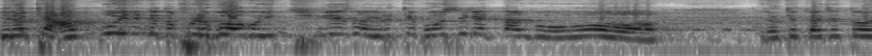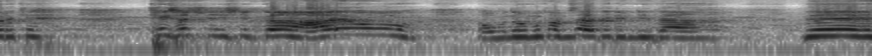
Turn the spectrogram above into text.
이렇게 안 보이는데도 불구하고 이 뒤에서 이렇게 보시겠다고 이렇게까지 또 이렇게 계셔주시니까 아유 너무너무 감사드립니다. 네,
